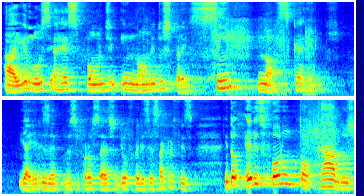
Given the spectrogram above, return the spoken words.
Aí Lúcia responde em nome dos três: Sim, nós queremos. E aí eles entram nesse processo de oferecer sacrifício. Então, eles foram tocados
